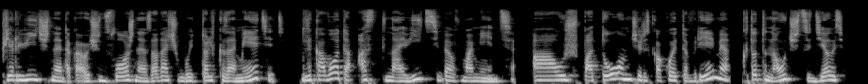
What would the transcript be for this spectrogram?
первичная такая очень сложная задача будет только заметить, для кого-то остановить себя в моменте, а уж потом, через какое-то время, кто-то научится делать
